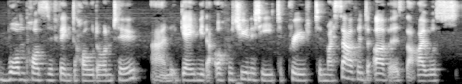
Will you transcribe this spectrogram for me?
one positive thing to hold on to, and it gave me that opportunity to prove to myself and to others that I was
